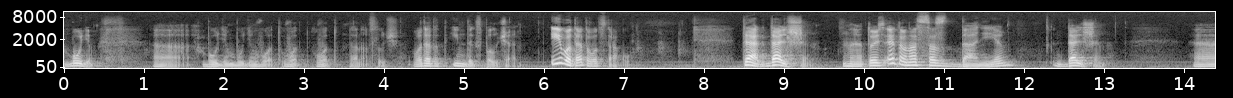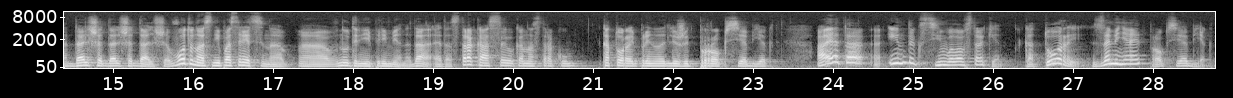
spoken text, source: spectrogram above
будем, э, будем, будем, вот, вот, вот в данном случае. Вот этот индекс получаем. И вот эту вот строку. Так, дальше. Э, то есть это у нас создание. Дальше. Дальше, дальше, дальше. Вот у нас непосредственно внутренняя перемена. Да, это строка, ссылка на строку, которой принадлежит прокси-объект. А это индекс символа в строке который заменяет прокси-объект.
